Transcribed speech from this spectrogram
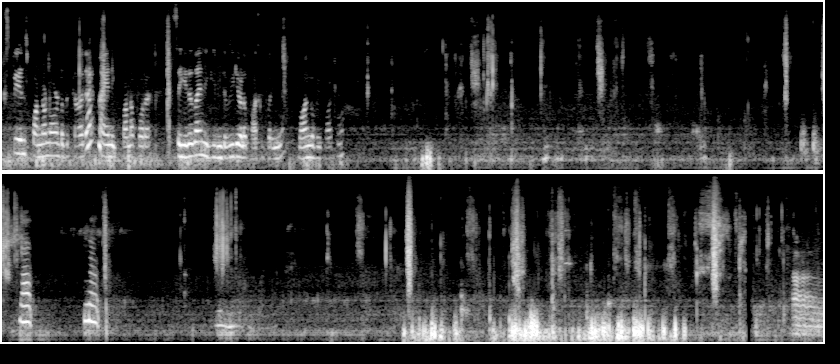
எக்ஸ்பீரியன்ஸ் பண்ணணுன்றதுக்காக நான் இன்றைக்கி பண்ண போகிறேன் ஸோ இதை தான் இன்னைக்கு இந்த வீடியோவில் பார்க்க போகிறீங்க வாங்க போய் பார்க்கலாம். No, no. Um,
